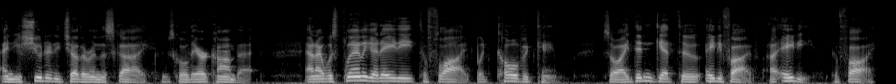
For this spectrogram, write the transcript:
and you shoot at each other in the sky. It was called air combat. And I was planning at 80 to fly, but COVID came, so I didn't get to 85, uh, 80 to fly.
